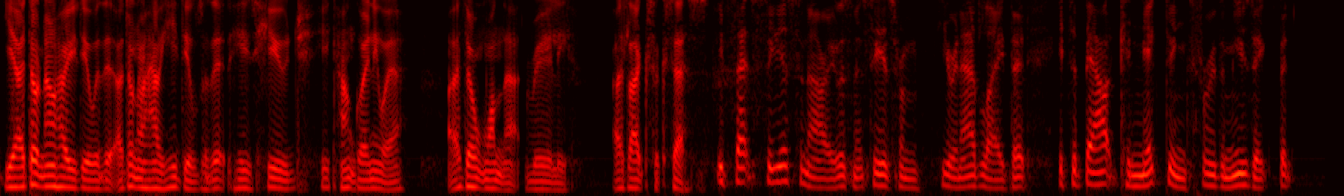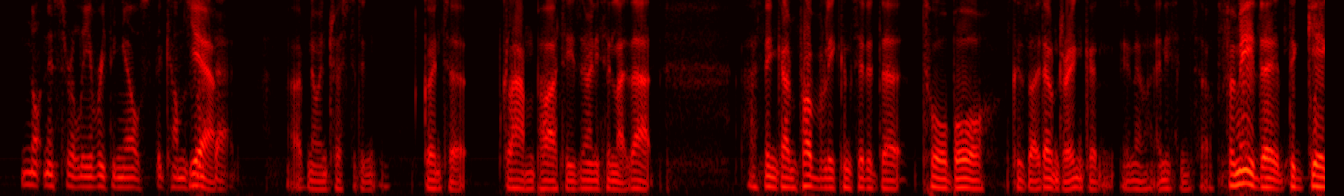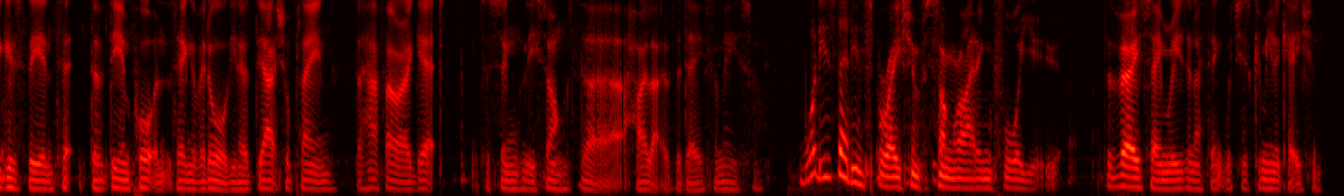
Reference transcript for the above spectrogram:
Yeah, I don't know how you deal with it. I don't know how he deals with it. He's huge. He can't go anywhere. I don't want that really. I'd like success. It's that Sia scenario, isn't it? Sia's from here in Adelaide, that it's about connecting through the music, but not necessarily everything else that comes Yeah. with that. I've no interest in going to glam parties or anything like that. I think I'm probably considered the tour bore because I don't drink and you know anything. So for me, the the gig is the the the important thing of it all. You know, the actual playing, the half hour I get to sing these songs, the highlight of the day for me. So What is that inspiration for songwriting for you? the very same reason I think, which is communication.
